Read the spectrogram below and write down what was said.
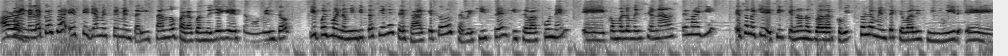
A ver. Bueno, la cosa es que ya me estoy mentalizando para cuando llegue ese momento. Y pues bueno, mi invitación es esa, a que todos se registren y se vacunen. Eh, como lo mencionaste Maggie, eso no quiere decir que no nos va a dar COVID, solamente que va a disminuir eh,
